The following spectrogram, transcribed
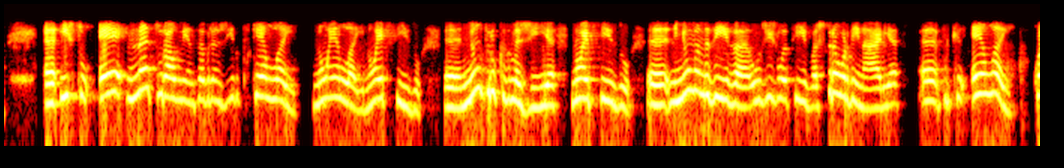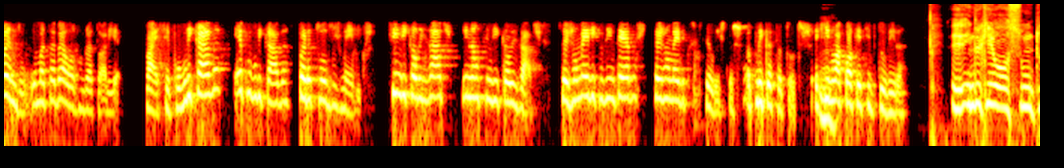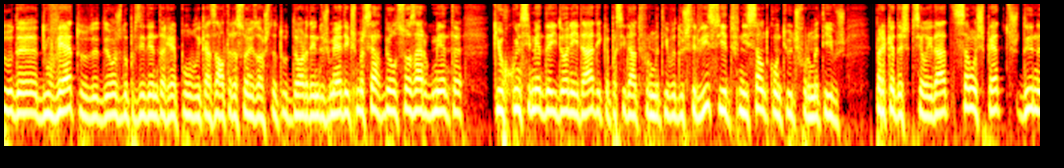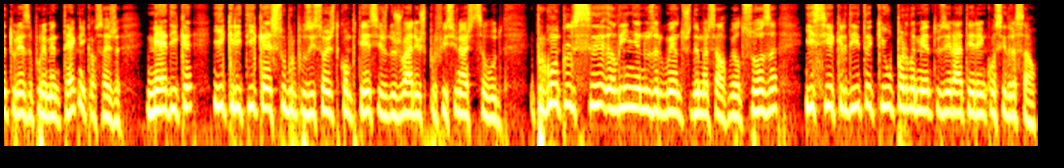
Uh, isto é naturalmente abrangido porque é lei. Não é lei, não é preciso uh, nenhum truque de magia, não é preciso uh, nenhuma medida legislativa extraordinária, uh, porque é lei. Quando uma tabela remuneratória vai ser publicada, é publicada para todos os médicos, sindicalizados e não sindicalizados. Sejam médicos internos, sejam médicos especialistas. Aplica-se a todos. Aqui hum. não há qualquer tipo de dúvida. Eh, indo aqui ao assunto de, do veto de, de, hoje do Presidente da República às alterações ao Estatuto da Ordem dos Médicos, Marcelo Rebelo de Sousa argumenta que o reconhecimento da idoneidade e capacidade formativa dos serviços e a definição de conteúdos formativos para cada especialidade são aspectos de natureza puramente técnica, ou seja, médica, e critica as sobreposições de competências dos vários profissionais de saúde. Pergunto-lhe se alinha nos argumentos de Marcelo Rebelo de Sousa e se acredita que o Parlamento os irá ter em consideração.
